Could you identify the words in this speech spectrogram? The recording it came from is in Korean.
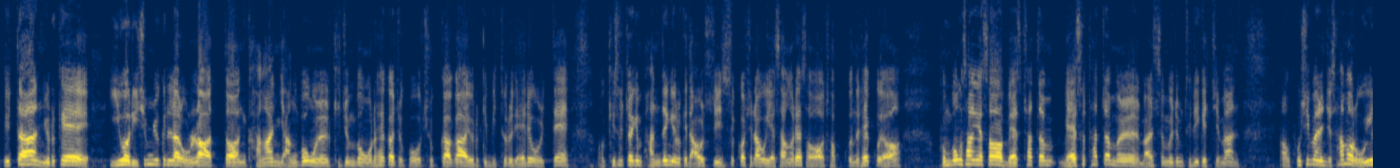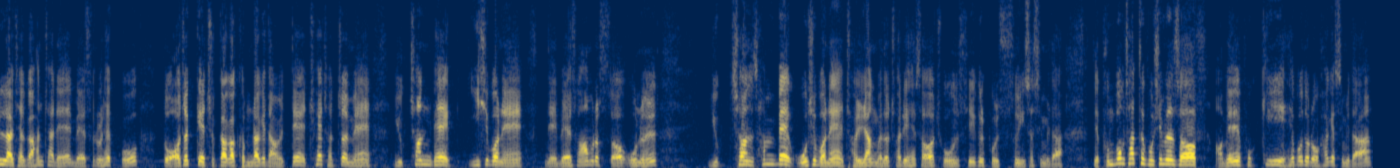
일단 이렇게 2월 26일 날 올라왔던 강한 양봉을 기준봉으로 해가지고 주가가 이렇게 밑으로 내려올 때 어, 기술적인 반등이 이렇게 나올 수 있을 것이라고 예상을 해서 접근을 했고요. 분봉상에서 매수 타점, 매수 타점을 말씀을 좀 드리겠지만 어, 보시면 이제 3월 5일 날 제가 한 차례 매수를 했고 또 어저께 주가가 급락이 나올 때 최저점에 6,120원에 네, 매수함으로써 오늘 6,350원에 전량 매도 처리해서 좋은 수익을 볼 수 있었습니다. 네, 분봉 차트 보시면서 어, 매매 복귀 해보도록 하겠습니다.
